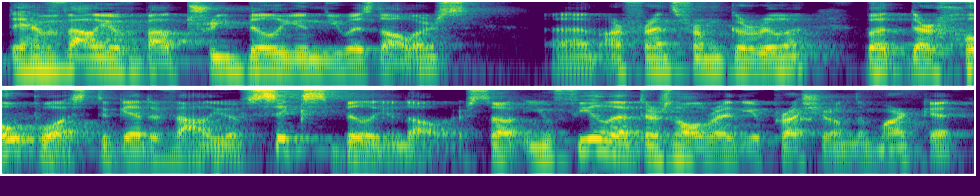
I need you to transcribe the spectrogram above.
they have a value of about three billion US dollars um, our friends from Gorilla, but their hope was to get a value of $6 billion. So you feel that there's already a pressure on the market.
